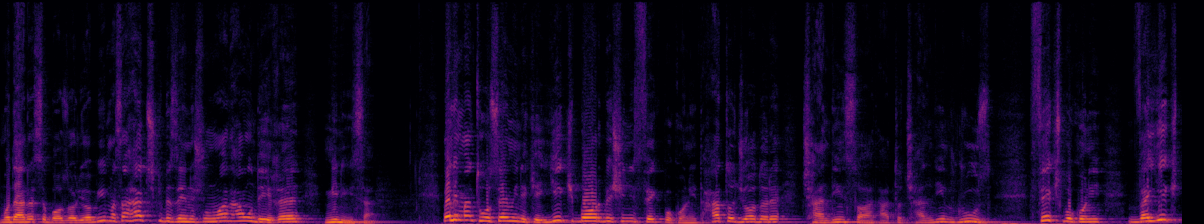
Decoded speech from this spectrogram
مدرس بازاریابی مثلا هر چیزی که به ذهنشون اومد همون دقیقه می نویسن ولی من توصیه اینه که یک بار بشینید فکر بکنید. حتی جا داره چندین ساعت حتی چندین روز فکر بکنید و یک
